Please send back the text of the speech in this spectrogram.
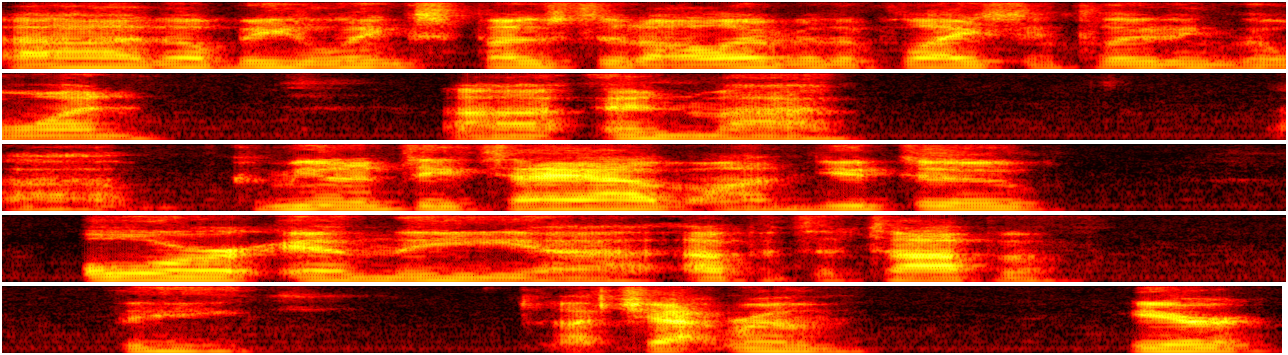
Uh, there'll be links posted all over the place, including the one uh, in my uh, community tab on YouTube or in the uh, up at the top of the uh, chat room here.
